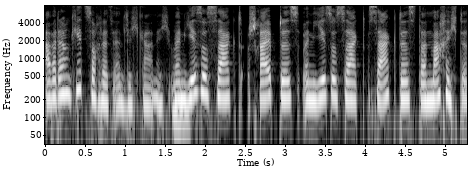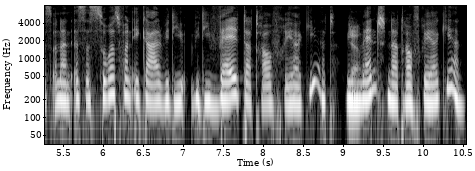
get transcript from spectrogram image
Aber darum geht's doch letztendlich gar nicht. Wenn Mhm. Jesus sagt, schreibt es, wenn Jesus sagt, sagt es, dann mache ich das und dann ist es sowas von egal, wie die, wie die Welt darauf reagiert, wie Ja. Menschen darauf reagieren.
